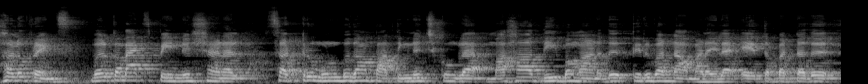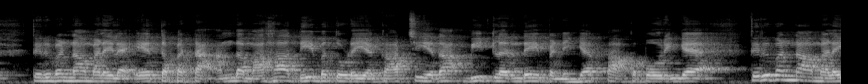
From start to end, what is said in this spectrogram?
Hello friends welcome back Spain news channel சற்று முன்பு தான் பார்த்தீங்கன்னு வச்சுக்கோங்களேன் மகா தீபமானது திருவண்ணாமலையில் ஏற்றப்பட்டது திருவண்ணாமலையில் ஏற்றப்பட்ட அந்த மகா தீபத்துடைய காட்சியை தான் வீட்டில் இருந்தே இப்போ நீங்கள் பார்க்க போகிறீங்க திருவண்ணாமலை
